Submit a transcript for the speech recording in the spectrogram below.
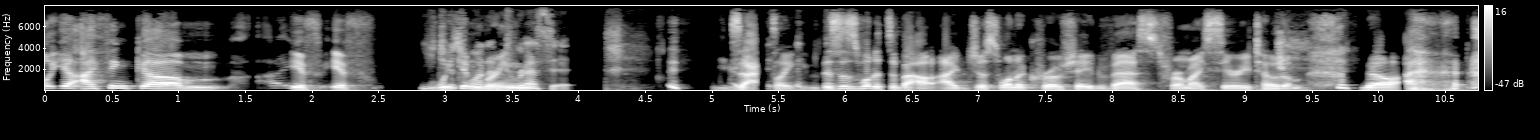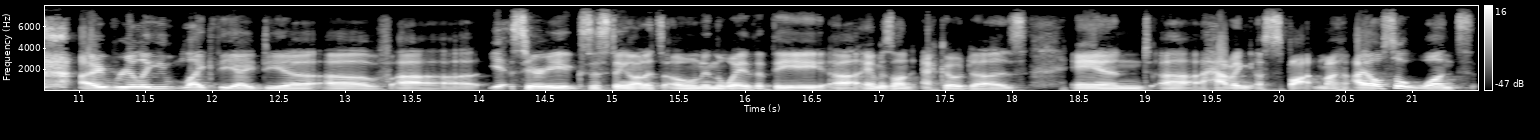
Well, yeah, I think um, if if You we just can want bring to dress it. Exactly. This is what it's about. I just want a crocheted vest for my Siri totem. no, I, I really like the idea of uh, yeah, Siri existing on its own in the way that the uh, Amazon Echo does, and uh, having a spot in my. I also want.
